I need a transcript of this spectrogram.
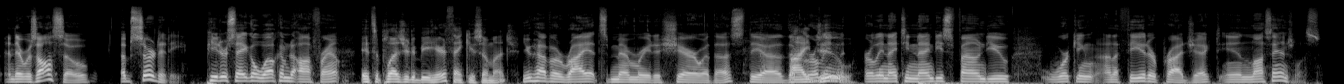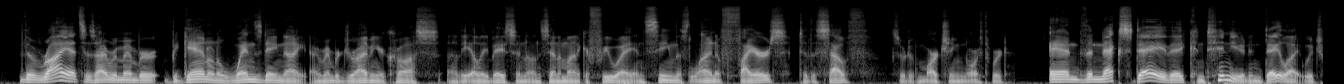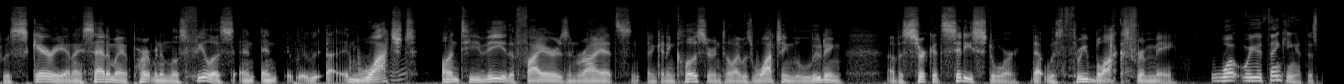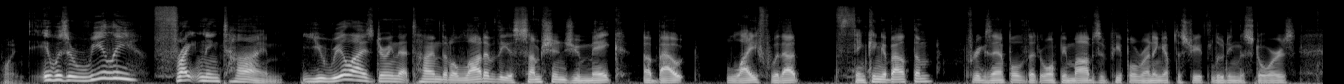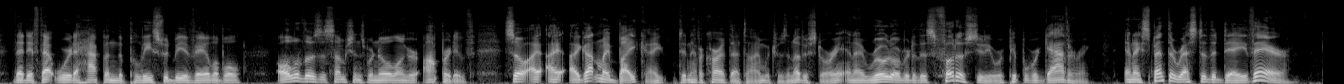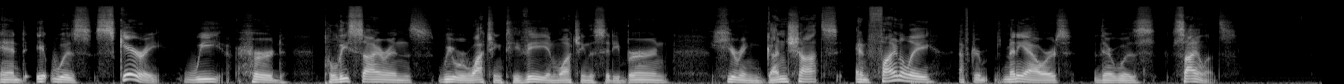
and there was also absurdity. Peter Sagal, welcome to Off Ramp. It's a pleasure to be here. Thank you so much. You have a riots memory to share with us. The, uh, the I early, do. Early 1990s found you working on a theater project in Los Angeles. The riots, as I remember, began on a Wednesday night. I remember driving across uh, the LA Basin on Santa Monica Freeway and seeing this line of fires to the south, sort of marching northward. And the next day, they continued in daylight, which was scary. And I sat in my apartment in Los Feliz and and uh, and watched on TV the fires and riots and getting closer until I was watching the looting of a Circuit City store that was three blocks from me. What were you thinking at this point? It was a really frightening time. You realize during that time that a lot of the assumptions you make about life without thinking about them, for example, that there won't be mobs of people running up the streets looting the stores, that if that were to happen, the police would be available, all of those assumptions were no longer operative. So I, I, I, got my bike. I didn't have a car at that time, which was another story, and I rode over to this photo studio where people were gathering. And I spent the rest of the day there. And it was scary. We heard police sirens. We were watching TV and watching the city burn, hearing gunshots. And finally, after many hours, there was silence.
